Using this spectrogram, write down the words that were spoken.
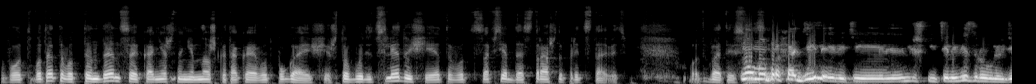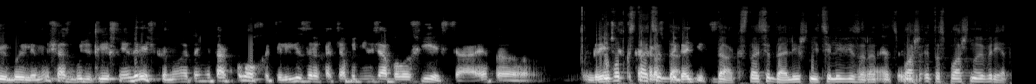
Вот, вот эта вот тенденция, конечно, немножко такая вот пугающая. Что будет следующее, это вот совсем да, страшно представить. Вот в этой связи. Ну, мы проходили, ведь и лишние телевизоры у людей были. Ну, сейчас будет лишняя гречка, но это не так плохо. Телевизоры хотя бы нельзя было съесть, а это Гречка ну вот, кстати, да, пригодится. Да, кстати, да, лишний телевизор а, это, это, сплош, это сплошной вред.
